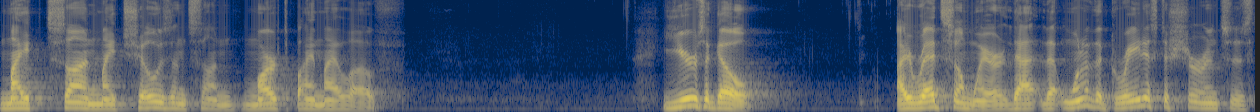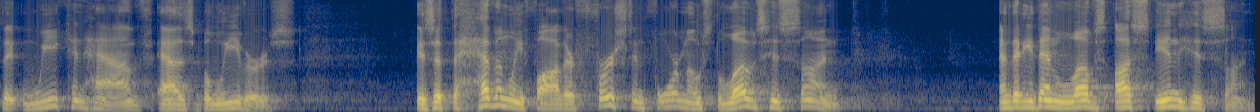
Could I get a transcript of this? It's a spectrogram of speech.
My Son, my chosen Son, marked by my love. Years ago, I read somewhere that, that one of the greatest assurances that we can have as believers is that the Heavenly Father, first and foremost, loves His Son, and that He then loves us in His Son.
